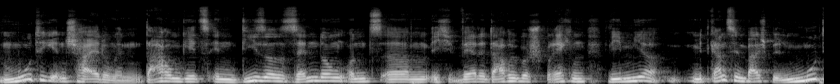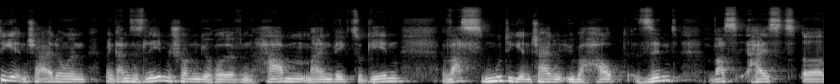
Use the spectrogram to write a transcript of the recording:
Mutige Entscheidungen, darum geht's in dieser Sendung und ähm, ich werde darüber sprechen, wie mir mit ganz vielen Beispielen mutige Entscheidungen mein ganzes Leben schon geholfen haben, meinen Weg zu gehen, was mutige Entscheidungen überhaupt sind, was heißt, äh,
